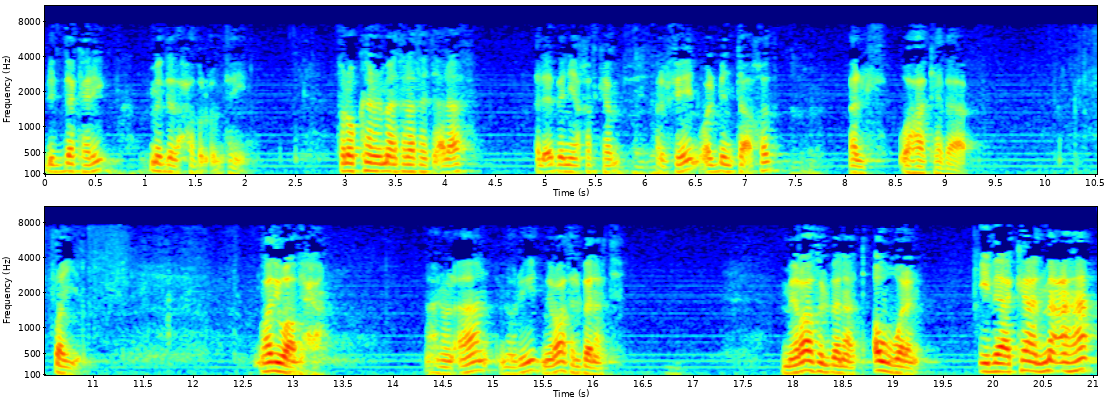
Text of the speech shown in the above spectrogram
للذكر مثل حظ الأنثيين. فلو كان المال ثلاثة ألاف الابن يأخذ كم؟ ألفين والبنت تأخذ ألف وهكذا. طيب. وهذه واضحة. نحن الآن نريد ميراث البنات. ميراث البنات أولا إذا كان معها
